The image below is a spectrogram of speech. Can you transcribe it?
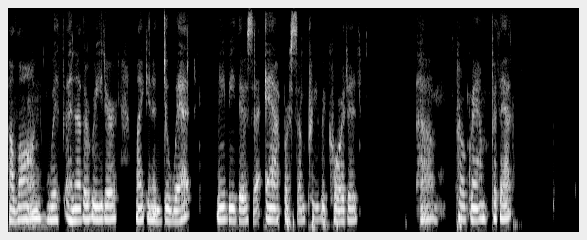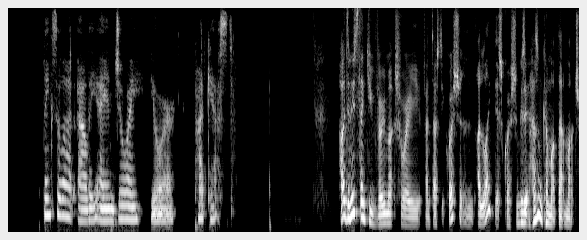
along with another reader, like in a duet? Maybe there's an app or some pre recorded um, program for that. Thanks a lot, Ali. I enjoy your podcast. Hi, Denise. Thank you very much for a fantastic question. And I like this question because it hasn't come up that much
